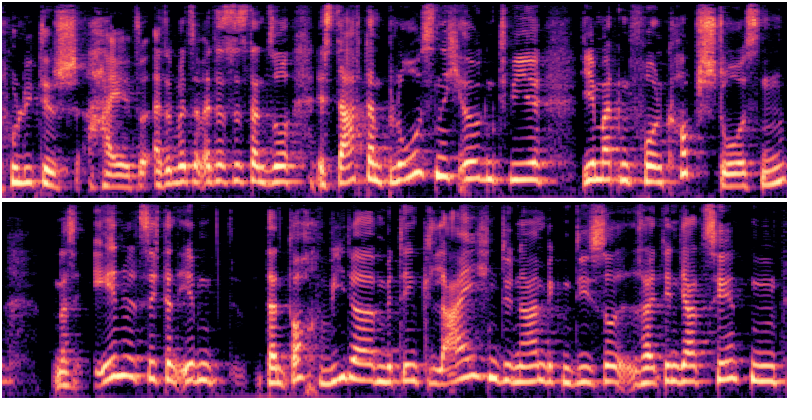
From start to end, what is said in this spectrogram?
Unpo Politischheit. Also das ist dann so, es darf dann bloß nicht irgendwie jemanden vor den Kopf stoßen. Und das ähnelt sich dann eben dann doch wieder mit den gleichen Dynamiken, die so seit den Jahrzehnten,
